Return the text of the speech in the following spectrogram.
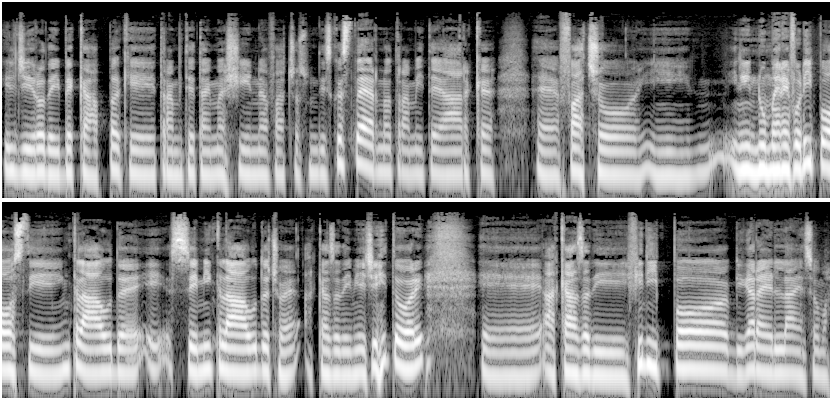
il giro dei backup che tramite Time Machine faccio su un disco esterno, tramite Arc eh, faccio in, in, innumerevoli posti in cloud e semi cloud, cioè a casa dei miei genitori, eh, a casa di Filippo, Bigarella, insomma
